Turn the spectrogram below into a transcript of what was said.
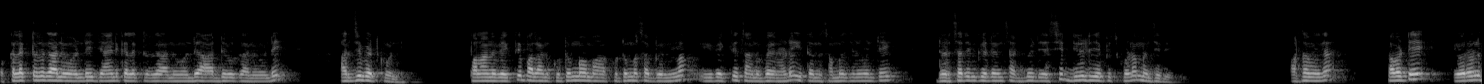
ఒక కలెక్టర్ కానివ్వండి జాయింట్ కలెక్టర్ కానివ్వండి ఆర్డీఓ కానివ్వండి అర్జీ పెట్టుకోండి. పలానా వ్యక్తి పలానా కుటుంబం మా కుటుంబ సభ్యులలో ఈ వ్యక్తి చనిపోయినాడు. ఇతను సంబంధించినటువంటి డెత్ సర్టిఫికేట్ అని సబ్మిట్ చేసి డిలీట్ చేయించుకోవడం మంచిది. అర్థమైందా? కాబట్టి ఎవరైనా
